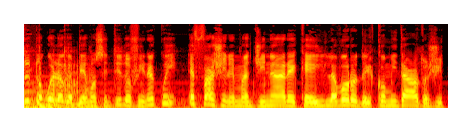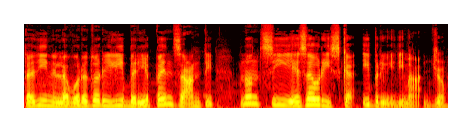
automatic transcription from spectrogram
Tutto quello che abbiamo sentito fino a qui, è facile immaginare che il lavoro del Comitato Cittadini e Lavoratori Liberi e Pensanti non si esaurisca i primi di maggio.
